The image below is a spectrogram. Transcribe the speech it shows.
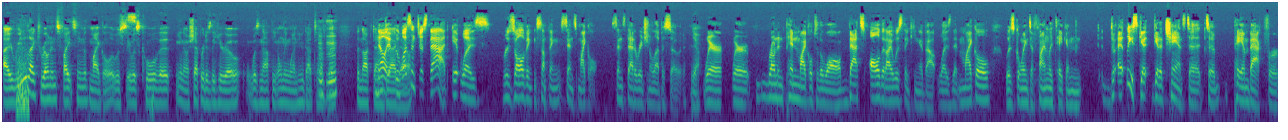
I really liked Ronan's fight scene with Michael. It was it was cool that you know Sheppard is the hero was not the only one who got to have the, the knockdown. no, it, it out. wasn't just that. It was resolving something since Michael, since that original episode. Yeah. Where where Ronan pinned Michael to the wall. That's all that I was thinking about was that Michael was going to finally take him, to at least get get a chance to to pay him back for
